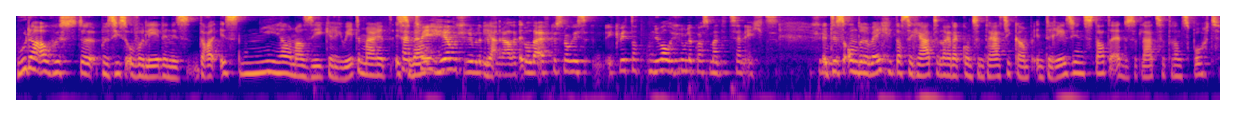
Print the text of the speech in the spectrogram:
Hoe dat Auguste precies overleden is, dat is niet helemaal zeker geweten, maar het is Het zijn wel... twee heel gruwelijke ja, verhalen. Ik wil dat even nog eens... Ik weet dat het nu al gruwelijk was, maar dit zijn echt... Gruwelijk. Het is onderweg dat ze gaat naar dat concentratiekamp in Theresienstad, dus het laatste transport.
